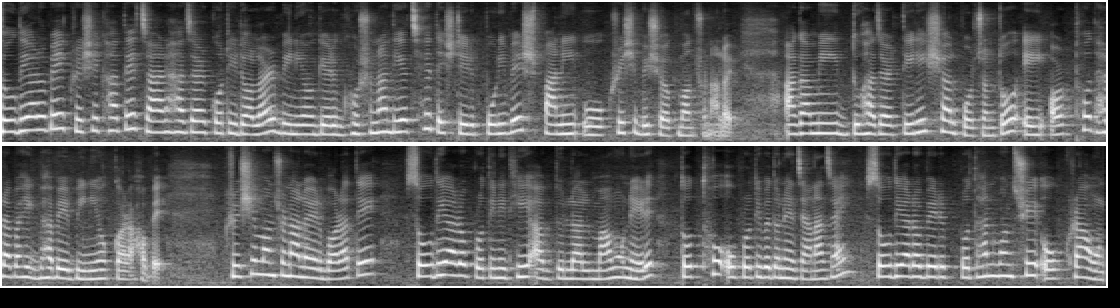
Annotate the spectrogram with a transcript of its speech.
সৌদি আরবে কৃষি খাতে চার হাজার কোটি ডলার বিনিয়োগের ঘোষণা দিয়েছে দেশটির পরিবেশ, পানি ও কৃষি বিষয়ক মন্ত্রণালয়। আগামী দু সাল পর্যন্ত এই অর্থ ধারাবাহিকভাবে বিনিয়োগ করা হবে। কৃষি মন্ত্রণালয়ের বরাতে সৌদি আরব প্রতিনিধি আবদুল্লাল মামুনের তথ্য ও প্রতিবেদনে জানা যায়, সৌদি আরবের প্রধানমন্ত্রী ও crown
